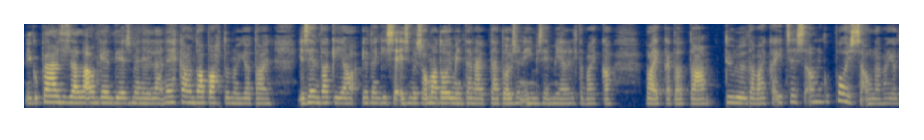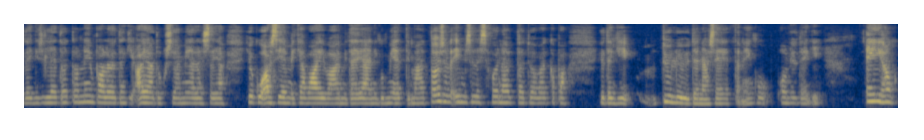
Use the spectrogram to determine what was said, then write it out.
niin kuin pään sisällä on kenties meneillään. Ehkä on tapahtunut jotain ja sen takia jotenkin se esimerkiksi oma toiminta näyttää toisen ihmisen mieleltä vaikka vaikka tota, tylyltä, vaikka itse asiassa on niinku poissa oleva jotenkin silleen, että on niin paljon jotenkin ajatuksia mielessä ja joku asia, mikä vaivaa ja mitä jää niinku miettimään. Että toiselle ihmiselle se voi näyttäytyä vaikkapa jotenkin tylyytenä se, että niinku on jotenkin ei ihan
